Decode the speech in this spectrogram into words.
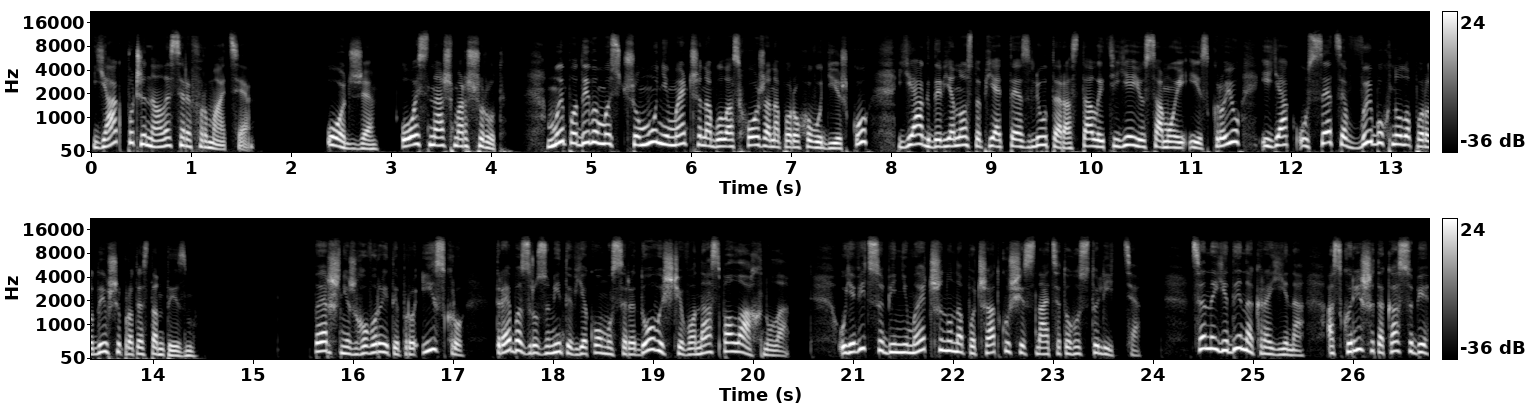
як починалася реформація. Отже, ось наш маршрут. Ми подивимось, чому Німеччина була схожа на порохову діжку, як 95 тез Лютера стали тією самою іскрою, і як усе це вибухнуло, породивши протестантизм. Перш ніж говорити про іскру, треба зрозуміти, в якому середовищі вона спалахнула. Уявіть собі Німеччину на початку 16 століття. Це не єдина країна, а скоріше така собі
